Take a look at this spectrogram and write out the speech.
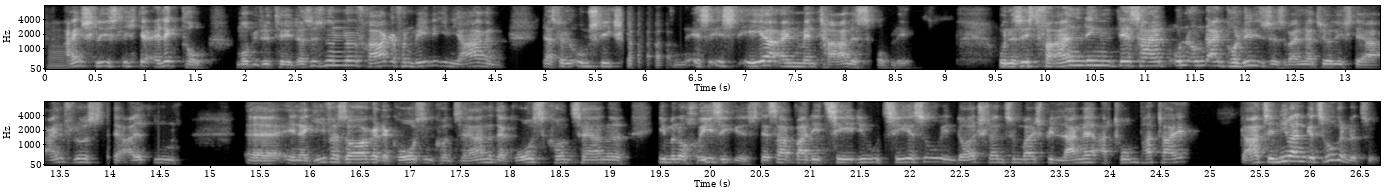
Mhm. einschließlich der Elektromobilität. Das ist nur eine Frage von wenigen Jahren, dass wir den Umstieg schaffen. Es ist eher ein mentales Problem. Und es ist vor allen Dingen deshalb und, und ein politisches, weil natürlich der Einfluss der alten äh, Energieversorger, der großen Konzerne, der Großkonzerne immer noch riesig ist. Deshalb war die CDU, CSU in Deutschland zum Beispiel lange Atompartei. Da hat sie niemanden gezwungen dazu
